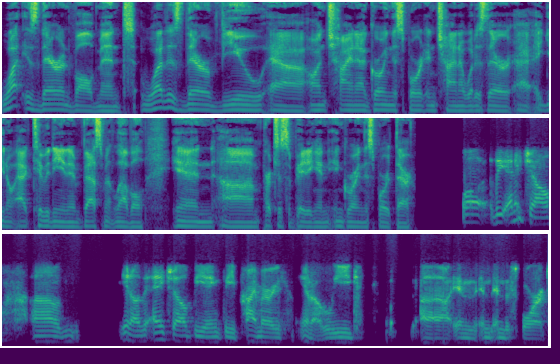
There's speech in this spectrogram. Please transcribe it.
What is their involvement? What is their view uh, on China, growing the sport in China? What is their uh, you know activity and investment level in um, participating in, in growing the sport there? Well, the NHL, um, you know, the NHL being the primary, you know, league uh, in, in, in the sport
